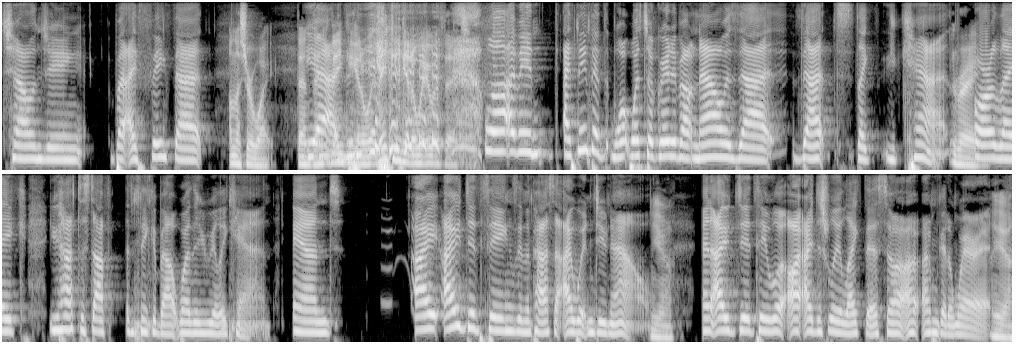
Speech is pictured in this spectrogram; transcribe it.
challenging but i think that unless you're white then, Yeah. then, then can get away they can get away with it. Well i mean i think that what what's so great about now is that that's like you can't. Right. Or like you have to stop and think about whether you really can. And i i did things in the past that i wouldn't do now. Yeah and i did think well i, I just really like this so I, i'm gonna wear it yeah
